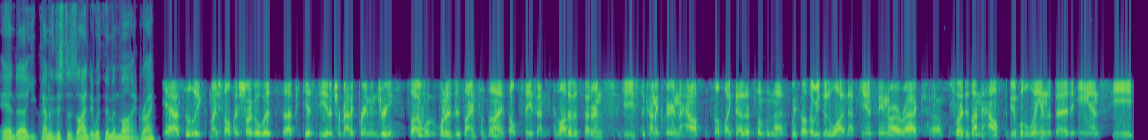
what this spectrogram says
and uh, you kind of just designed it with them in mind, right? Yeah, absolutely. Myself, struggle with uh, PTSD and a traumatic brain injury, so I w- wanted to design something I felt safe in. A lot of us veterans get used to kind of clearing the house and stuff like that. That's something that we felt that we did a lot in Afghanistan or Iraq. Uh, so I designed the house to be able to lay in the bed and see,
